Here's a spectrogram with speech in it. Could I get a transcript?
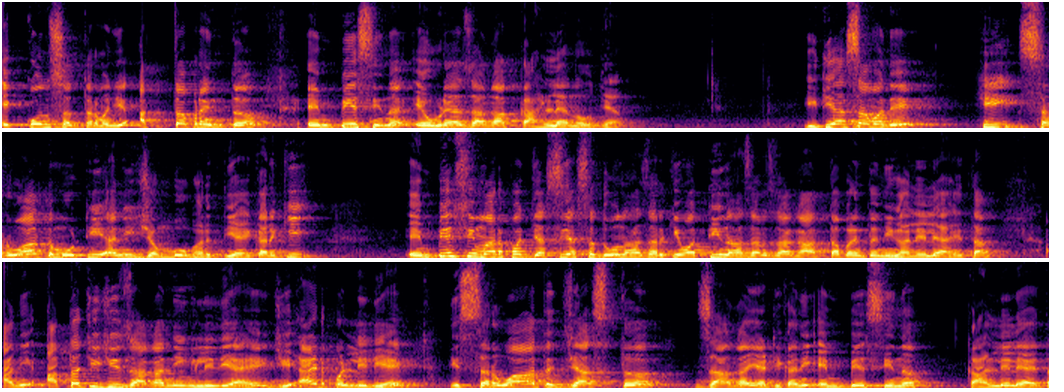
एकोणसत्तर म्हणजे आत्तापर्यंत एम पी एस सीनं एवढ्या जागा काढल्या नव्हत्या. इतिहासामध्ये ही सर्वात मोठी आणि जम्बो भरती आहे. कारण की एम पी एस सी मार्फत जास्तीत जास्त दोन हजार किंवा तीन हजार जागा आत्तापर्यंत निघालेल्या आहेत आणि आताची जी जागा निघलेली आहे जी ॲड पडलेली आहे ती सर्वात जास्त जागा या ठिकाणी एम पी एस सीनं काढलेल्या आहेत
